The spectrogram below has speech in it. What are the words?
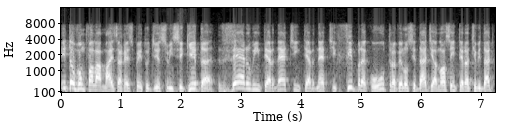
Então vamos falar mais a respeito disso em seguida. Vero Internet, internet fibra com ultra velocidade e a nossa interatividade.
